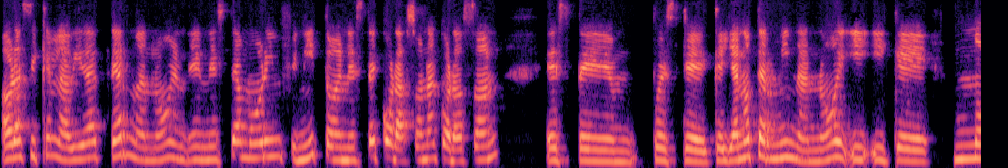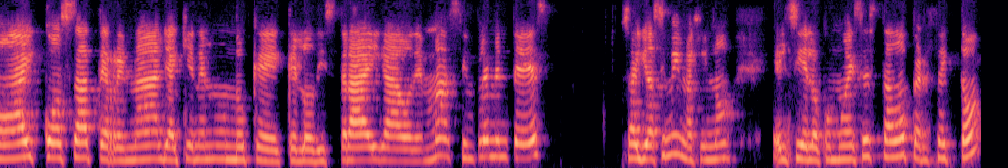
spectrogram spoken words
ahora sí que en la vida eterna, ¿no? En, en, este amor infinito, en este corazón a corazón, este, pues que, que ya no termina, ¿no? Y, y que no hay cosa terrenal y aquí en el mundo que, lo distraiga o demás, simplemente es, o sea, yo así me imagino el cielo como ese estado perfecto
